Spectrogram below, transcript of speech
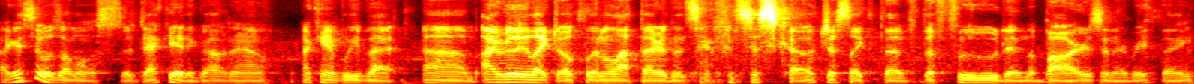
I guess it was almost a decade ago now. I can't believe that. Um, I really liked Oakland a lot better than San Francisco, just like the the food and the bars and everything.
